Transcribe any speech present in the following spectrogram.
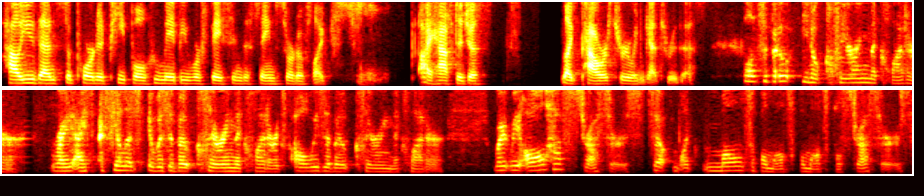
how you then supported people who maybe were facing the same sort of like i have to just like power through and get through this. Well it's about you know clearing the clutter right? I, I feel it's, it was about clearing the clutter. It's always about clearing the clutter right? We all have stressors so like multiple multiple multiple stressors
